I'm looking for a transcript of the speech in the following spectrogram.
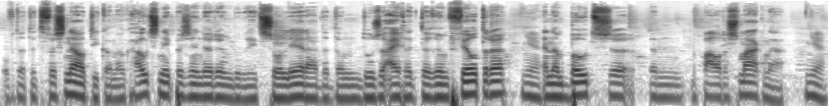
Of dat het versnelt. Je kan ook houtsnippers in de rum doen. Dat heet solera. Dat dan doen ze eigenlijk de rum filteren. En dan bootsen ze een bepaalde smaak na. ja.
